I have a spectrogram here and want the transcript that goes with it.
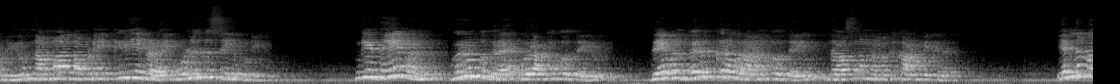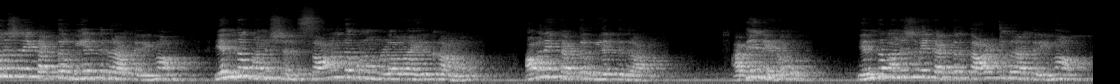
முடியும் நம்மால் நம்முடைய கிரியைகளை ஒழுங்கு செய்ய முடியும். இங்கே தேவன் விரும்புகிற ஒரு அனுபவத்தையும் தேவன் வெறுக்கிற ஒரு அனுபவத்தையும் இந்த வசனம் நமக்கு காண்பிக்கிறது. எந்த மனுஷனை கர்த்தர் உயர்த்துகிறார் தெரியுமா? எந்த மனுஷன் சார்ந்த குணம் உள்ளவனா இருக்கிறானோ அவனை கர்த்தர் உயர்த்துகிறான் அதே நேரம் எந்த மனுஷனை கர்த்தர் தாழ்த்துகிறார் தெரியுமா?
